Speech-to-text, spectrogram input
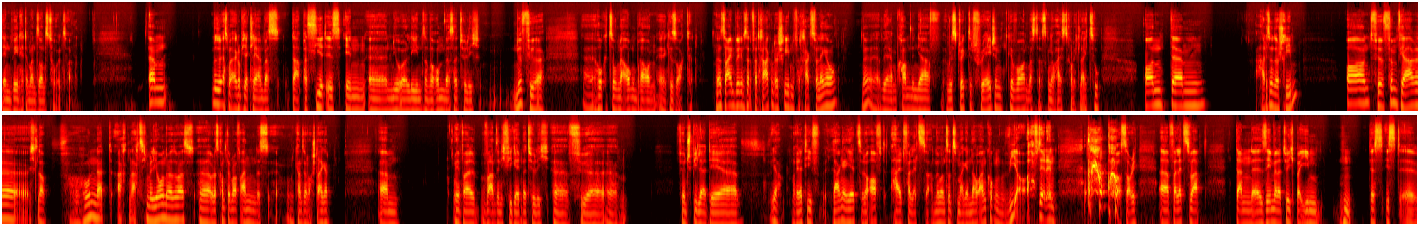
Denn wen hätte man sonst holen sollen? Ähm, müssen wir erstmal, glaube ich, erklären, was da passiert ist in äh, New Orleans und warum das natürlich ne, für äh, hochgezogene Augenbrauen äh, gesorgt hat. Ne, Zion Williams hat einen Vertrag unterschrieben, eine Vertragsverlängerung. Ne, er wäre im kommenden Jahr Restricted Free Agent geworden. Was das genau heißt, komme ich gleich zu und ähm, hat es unterschrieben. Und für fünf Jahre, ich glaube, 188 Millionen oder sowas, äh, aber das kommt dann darauf an, das äh, kann sich auch noch steigern. Ähm, auf jeden Fall wahnsinnig viel Geld natürlich äh, für, ähm, für einen Spieler, der ja, relativ lange jetzt oder oft halt verletzt war. Wenn wir uns uns mal genau angucken, wie oft er denn oh, sorry, äh, verletzt war, dann äh, sehen wir natürlich bei ihm hm, das ist äh,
